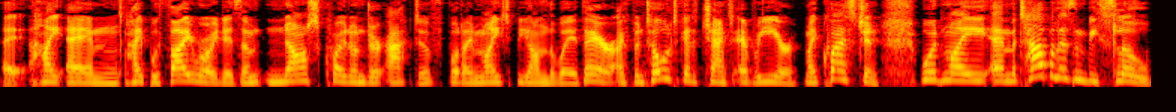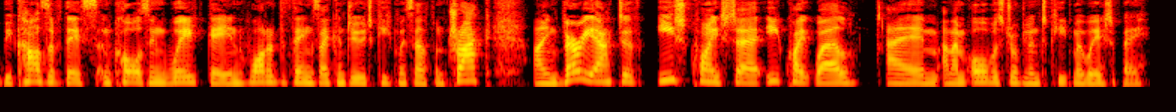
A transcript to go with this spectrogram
uh, um, hypothyroidism. Not quite underactive, but I might be on the way there. I've been told to get it checked every year. My question Would my uh, metabolism be slow because of this and causing weight gain? What are the things I can do to keep myself on track? I'm very active, eat quite, uh, eat quite well, um, and I'm always struggling to keep my weight at bay.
